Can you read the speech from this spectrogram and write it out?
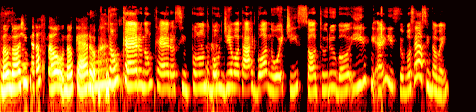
Não gosto de interação, não quero. Não, não quero, não quero, assim, pronto, bom dia, boa tarde, boa noite, só tudo bom, e é isso. Você é assim também?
